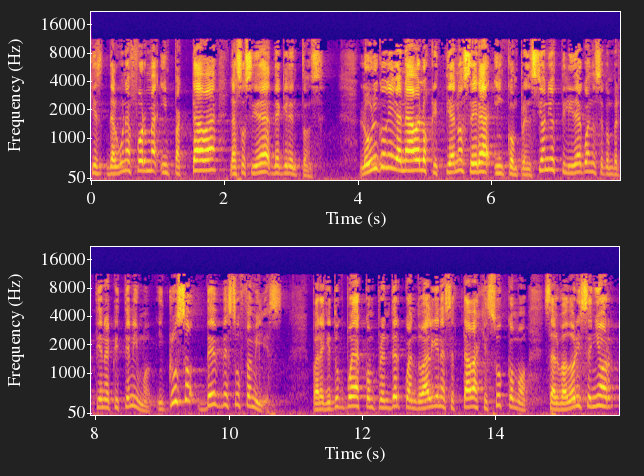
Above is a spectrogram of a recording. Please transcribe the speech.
que de alguna forma impactaba la sociedad de aquel entonces. Lo único que ganaban los cristianos era incomprensión y hostilidad cuando se convertían al cristianismo, incluso desde sus familias. Para que tú puedas comprender cuando alguien aceptaba a Jesús como Salvador y Señor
